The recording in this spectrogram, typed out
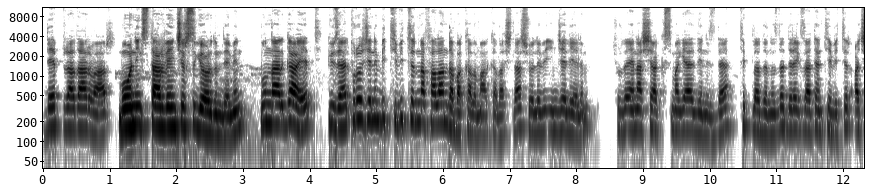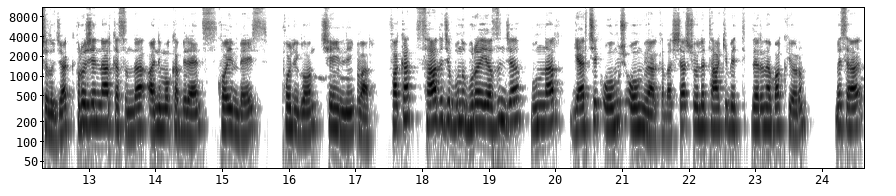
Dep Radar var. Morningstar Ventures'ı gördüm demin. Bunlar gayet güzel. Projenin bir Twitter'ına falan da bakalım arkadaşlar. Şöyle bir inceleyelim. Şurada en aşağı kısma geldiğinizde tıkladığınızda direkt zaten Twitter açılacak. Projenin arkasında Animoca Brands, Coinbase, Polygon, Chainlink var. Fakat sadece bunu buraya yazınca bunlar gerçek olmuş olmuyor arkadaşlar. Şöyle takip ettiklerine bakıyorum. Mesela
